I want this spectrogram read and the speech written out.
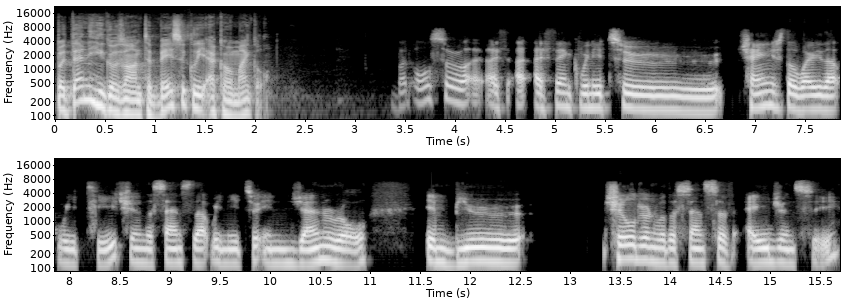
But then he goes on to basically echo Michael. But also, I, th- I think we need to change the way that we teach in the sense that we need to, in general, imbue children with a sense of agency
